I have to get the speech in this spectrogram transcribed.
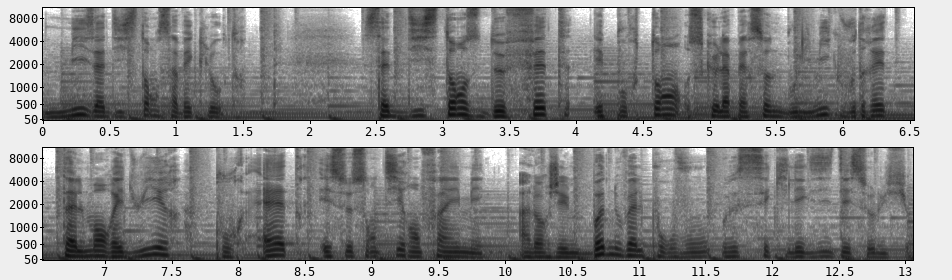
mise à distance avec l'autre. Cette distance de fait est pourtant ce que la personne boulimique voudrait tellement réduire pour être et se sentir enfin aimé. Alors j'ai une bonne nouvelle pour vous, c'est qu'il existe des solutions.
